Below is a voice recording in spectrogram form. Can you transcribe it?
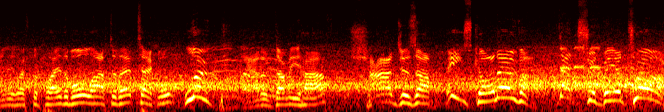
And he'll have to play the ball after that tackle. Luke, out of dummy half, charges up. He's gone over. That should be a try.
